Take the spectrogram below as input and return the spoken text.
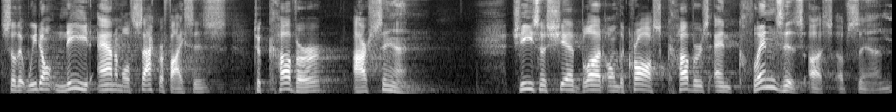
so that we don't need animal sacrifices to cover our sin. Jesus shed blood on the cross covers and cleanses us of sin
